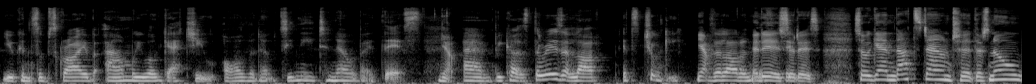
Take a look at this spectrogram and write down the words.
you can subscribe and we will get you all the notes you need to know about this. Yeah. Um, because there is a lot, it's chunky. Yeah, There's a lot of it notes is. too. It is. So again, that's down to there's no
